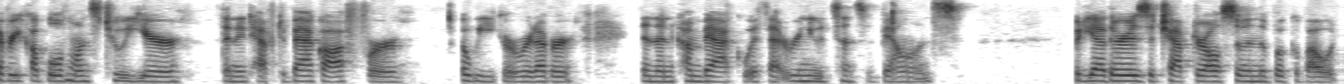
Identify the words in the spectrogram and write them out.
every couple of months to a year. Then I'd have to back off for a week or whatever, and then come back with that renewed sense of balance. But yeah, there is a chapter also in the book about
